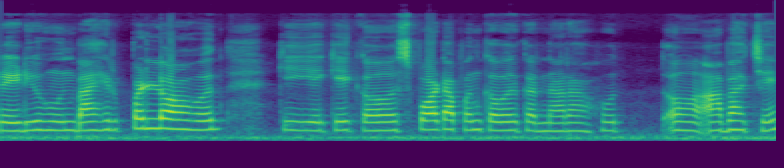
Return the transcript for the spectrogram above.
रेडी होऊन बाहेर पडलो आहोत की एक एक स्पॉट आपण कवर करणार आहोत आभाचे.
